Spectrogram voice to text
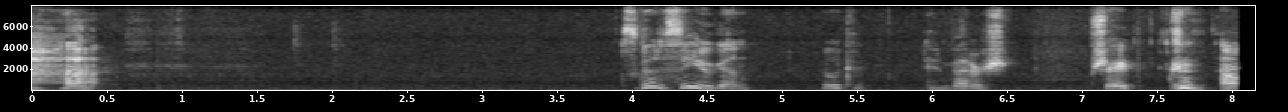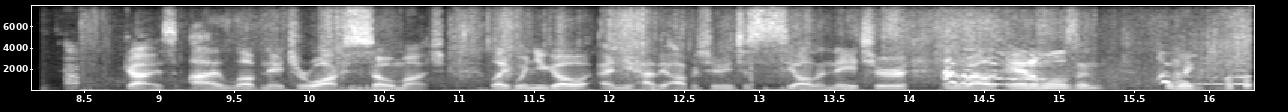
It's good to see you again. You look in better sh- shape. Guys, I love nature walks so much. Like when you go and you have the opportunity just to see all the nature and the wild animals and oh my, what the?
